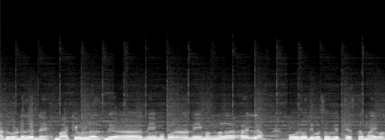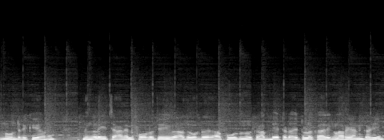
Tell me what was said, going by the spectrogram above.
അതുകൊണ്ട് തന്നെ ബാക്കിയുള്ള നിയമ നിയമങ്ങളെല്ലാം ഓരോ ദിവസവും വ്യത്യസ്തമായി വന്നുകൊണ്ടിരിക്കുകയാണ്. നിങ്ങൾ ഈ ചാനൽ ഫോളോ ചെയ്യുക. അതുകൊണ്ട് അപ്പോൾ നിങ്ങൾക്ക് അപ്ഡേറ്റഡ് ആയിട്ടുള്ള കാര്യങ്ങൾ അറിയാൻ കഴിയും.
